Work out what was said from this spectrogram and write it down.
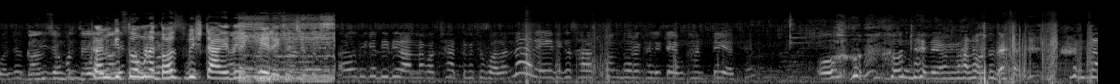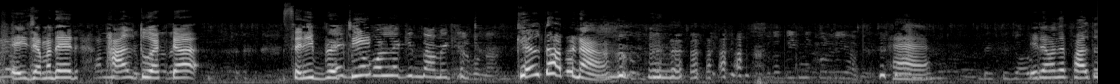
বলো দিদি কারণ কি তোমরা দশ বিশটা আগে দিয়ে খেয়ে রেখেছো আর ওদিকে দিদি রান্না করছে আর তো কিছু বলার না। আর এইদিকে সারাক্ষণ ধরে খালি ট্যাব ঘাঁটতেই আছে। এই যে আমাদের ফালতু একটা সেলিব্রিটি বললে কিন্তু আমি খেলব না। খেলতে হবে না। হ্যাঁ। এটা আমাদের ফালতু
